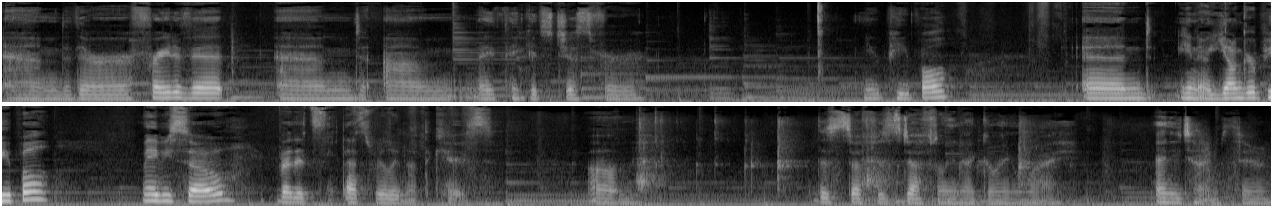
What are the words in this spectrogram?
and they're afraid of it, and um, they think it's just for new people, and you know younger people, maybe so, but it's that's really not the case. Um, this stuff is definitely not going away anytime soon.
